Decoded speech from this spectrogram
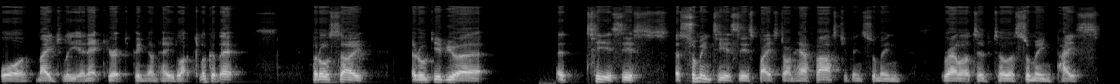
or majorly inaccurate depending on how you'd like to look at that. But also it'll give you a, a TSS, a swimming TSS based on how fast you've been swimming relative to a swimming pace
